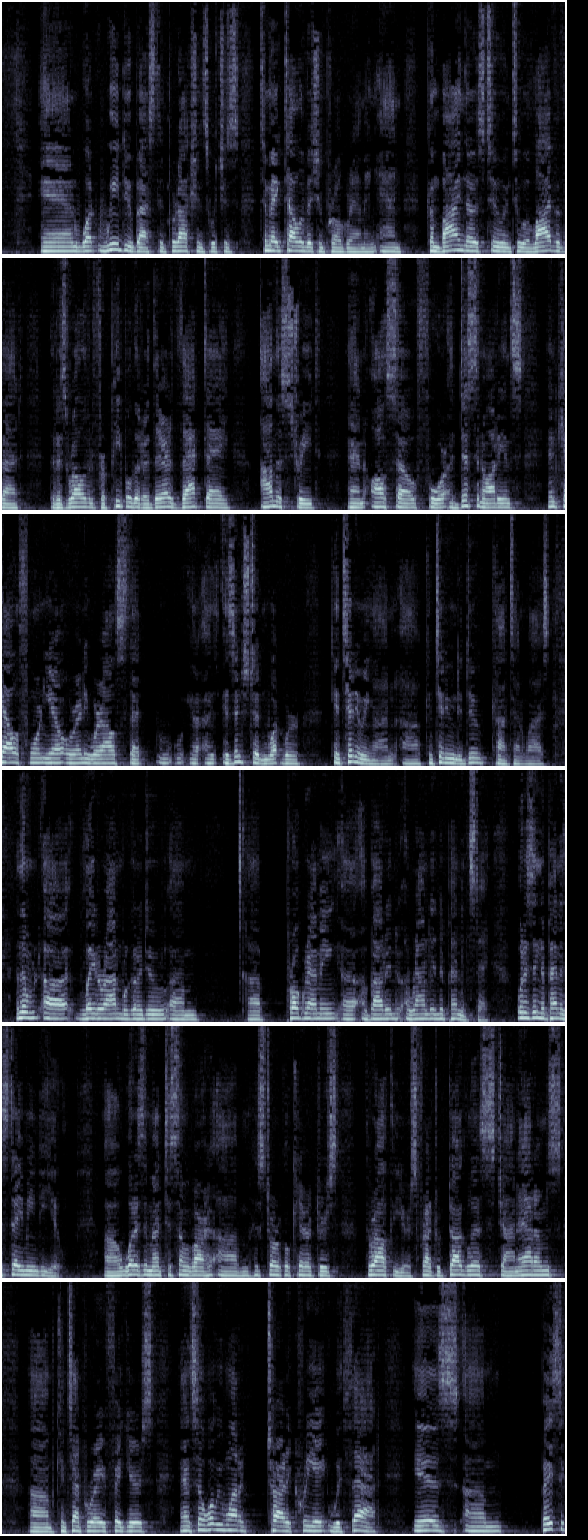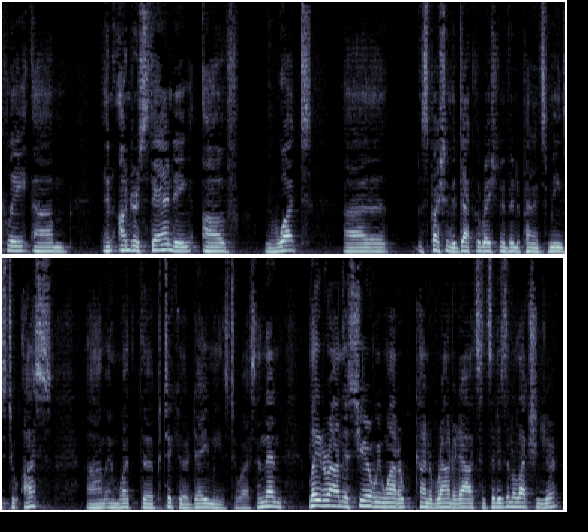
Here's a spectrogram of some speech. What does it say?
and what we do best in productions, which is to make television programming and combine those two into a live event that is relevant for people that are there that day on the street and also for a distant audience in California or anywhere else that is interested in what we're continuing on, uh, continuing to do content wise. And then uh, later on, we're going to do um, uh, programming uh, about in, around Independence Day. What does Independence Day mean to you? Uh, what has it meant to some of our um, historical characters throughout the years? Frederick Douglass, John Adams, um, contemporary figures. And so, what we want to try to create with that is um, basically um, an understanding of what, uh, especially the Declaration of Independence, means to us um, and what the particular day means to us. And then later on this year, we want to kind of round it out since it is an election year,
